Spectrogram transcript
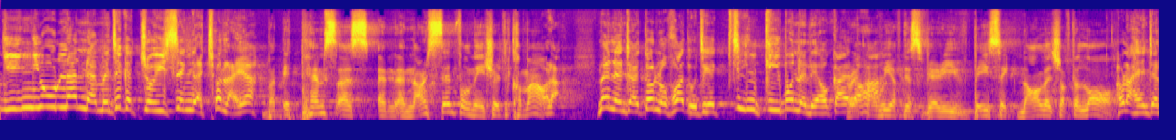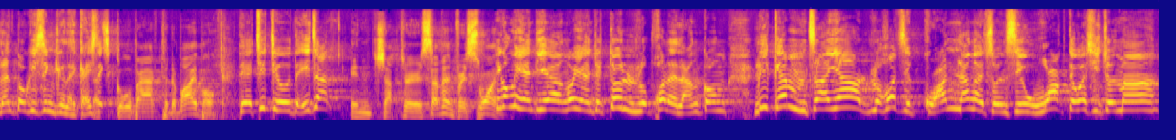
引诱咱里面这个罪性嚟出嚟啊！ but it tempts us and, and our sinful nature to come 好 out. 啦， 咱人就系对律法有这个真基本嘅了解 Right 啦 now, 吓 we。have this very basic knowledge of the law. 好啦，现在咱倒去圣经嚟解 Let's 释。 go back to the Bible. 第七章第一节， In chapter 7, verse 1. 你讲现在啊，我现在对律法嘅人讲，你梗唔知啊？律法是管人嘅顺事，划到嘅时阵嘛？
